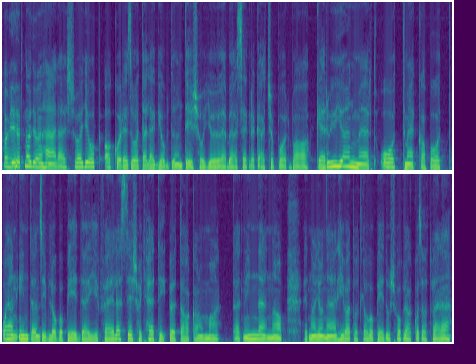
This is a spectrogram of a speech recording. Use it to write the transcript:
amiért nagyon hálás vagyok. Akkor ez volt a legjobb döntés, hogy ő ebbe a szegregált csoportba kerüljön, mert ott megkapott olyan intenzív logopédiai fejlesztés, hogy heti öt alkalommal tehát minden nap egy nagyon elhivatott logopédus foglalkozott vele,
